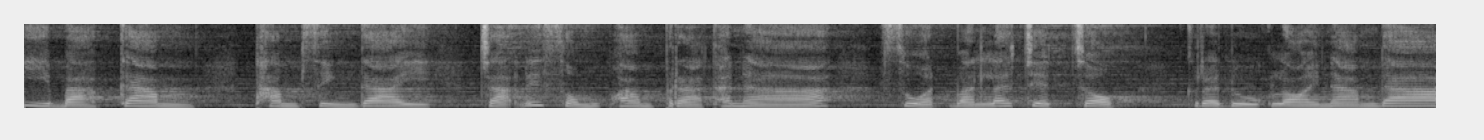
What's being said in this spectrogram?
มีบาปกรรมทำสิ่งใดจะได้สมความปรารถนา สวดวันละเจ็ดจบ กระดูกลอยน้ำได้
